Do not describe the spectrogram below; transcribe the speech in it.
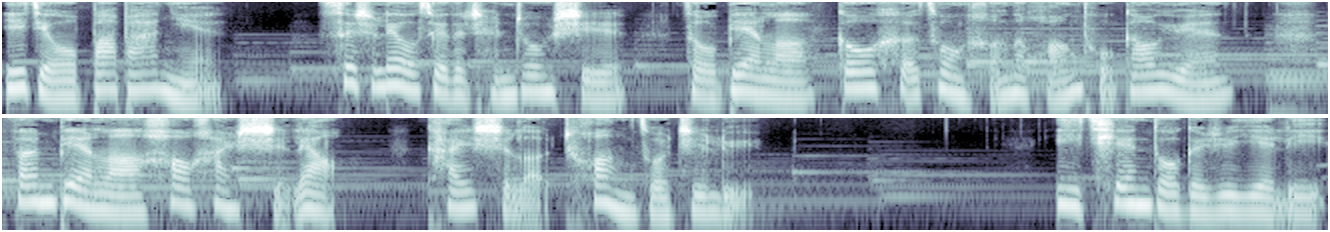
一九八八年，四十六岁的陈忠实走遍了沟壑纵横的黄土高原，翻遍了浩瀚史料，开始了创作之旅。一千多个日夜里，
